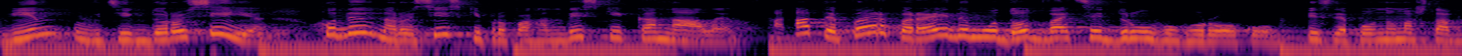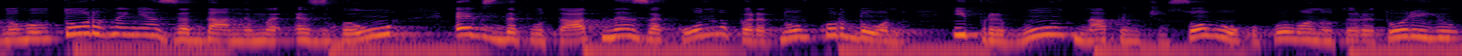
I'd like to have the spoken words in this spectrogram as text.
Він втік до Росії, ходив на російські пропагандистські канали. А тепер перейдемо до 22-го року. Після повномасштабного вторгнення, за даними СБУ, екс-депутат незаконно перетнув кордон і прибув на тимчасово окуповану територію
